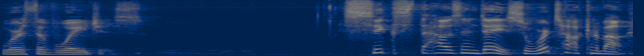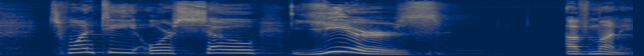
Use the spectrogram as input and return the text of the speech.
worth of wages. 6,000 days. So we're talking about 20 or so years of money.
